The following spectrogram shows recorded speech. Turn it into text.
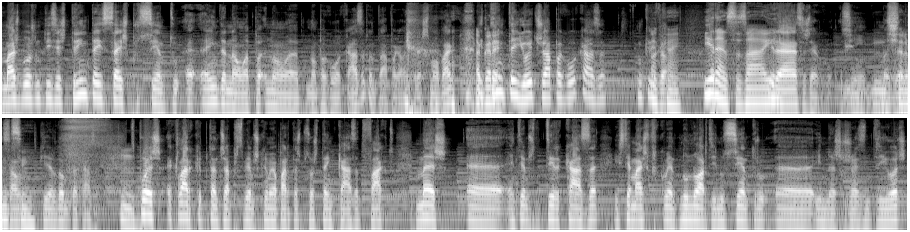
mais boas notícias: 36% a- ainda não, não, não pagou a casa, portanto está a pagar o empréstimo ao banco, é- e 38% já pagou a casa. Incrível. Ok. E heranças há aí? Heranças, é, sim, uma Disseram-me que geração sim. que herdou muita casa. Hum. Depois, é claro que portanto, já percebemos que a maior parte das pessoas tem casa de facto, mas em termos de ter casa, isto é mais frequente no norte e no centro ah, e nas regiões interiores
